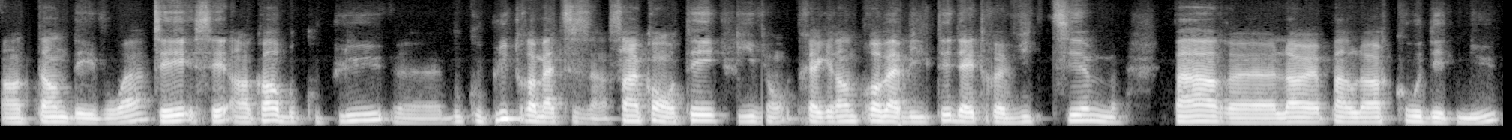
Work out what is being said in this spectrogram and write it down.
entendre des voix. C'est encore beaucoup plus, euh, beaucoup plus traumatisant, sans compter qu'ils ont très grande probabilité d'être victimes par, leur, par leur co-détenu.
